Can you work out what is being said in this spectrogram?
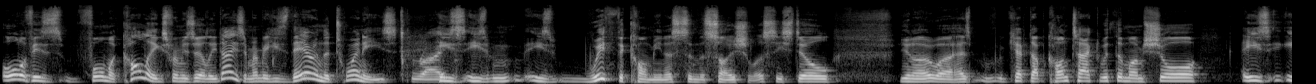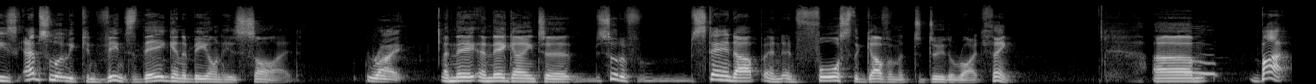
all of his former colleagues from his early days. Remember, he's there in the twenties. Right. He's he's he's with the communists and the socialists. He still, you know, uh, has kept up contact with them. I'm sure. He's he's absolutely convinced they're going to be on his side, right. and they and they're going to sort of stand up and, and force the government to do the right thing. Um, but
